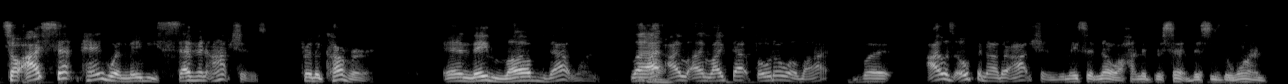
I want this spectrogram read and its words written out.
so I sent Penguin maybe seven options for the cover, and they loved that one. Like I, I, I like that photo a lot, but I was open to other options, and they said no, 100%. This is the one,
